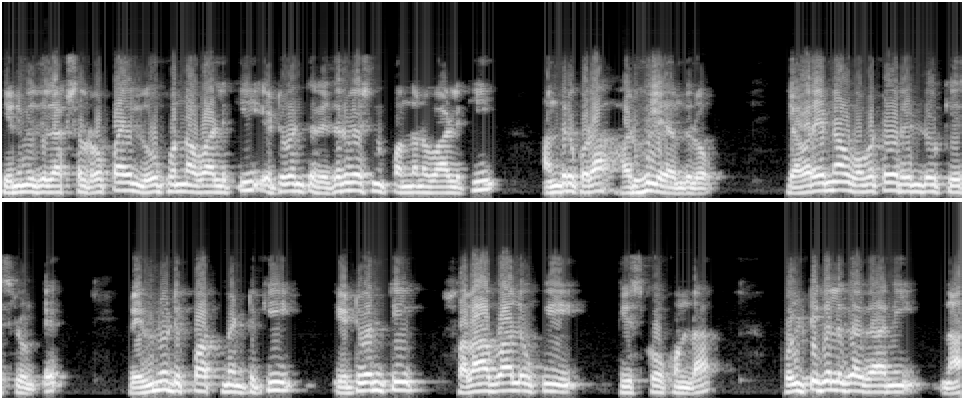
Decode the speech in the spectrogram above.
ఎనిమిది లక్షల రూపాయలు లోపున్న వాళ్ళకి ఎటువంటి రిజర్వేషన్ పొందిన వాళ్ళకి అందరూ కూడా అర్హులే అందులో. ఎవరైనా ఒకటో రెండో కేసులు ఉంటే రెవెన్యూ డిపార్ట్మెంట్కి ఎటువంటి స్వలాభాలకి తీసుకోకుండా పొలిటికల్గా కానీ నా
